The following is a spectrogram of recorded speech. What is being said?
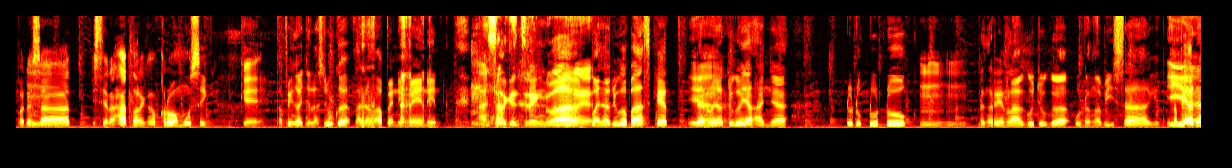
pada Hmm. saat istirahat mereka ke ruang musik oke tapi nggak jelas juga kadang apa yang dimainin asal genjreng Nah, doang ya banyak juga basket Iya. dan banyak juga yang hanya duduk-duduk Mhm. dengerin lagu juga udah nggak bisa gitu tapi Iya. ada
